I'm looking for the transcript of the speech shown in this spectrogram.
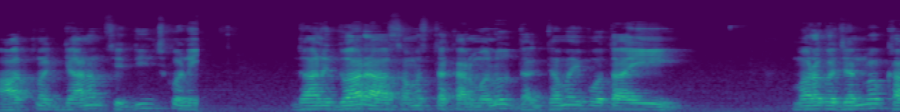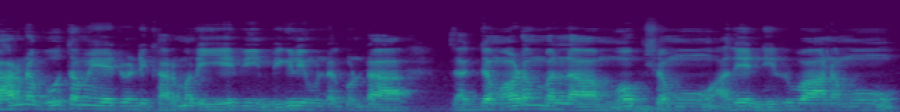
ఆత్మజ్ఞానం సిద్ధించుకొని దాని ద్వారా సమస్త కర్మలు దగ్ధమైపోతాయి. మరొక జన్మ కారణభూతమయ్యేటువంటి కర్మలు ఏవి మిగిలి ఉండకుండా దగ్ధమవడం వల్ల మోక్షము అదే నిర్వాణము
